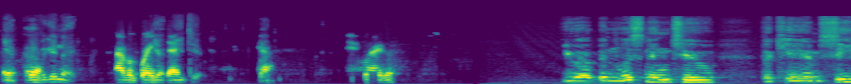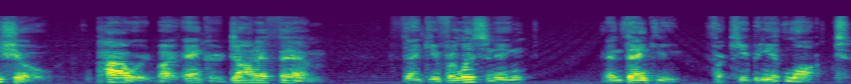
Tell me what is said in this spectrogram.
said, yeah, have a good night. Have a great yeah, day. You too. Yeah. You later. You have been listening to the KMC Show, powered by Anchor.fm. Thank you for listening, and thank you for keeping it locked.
